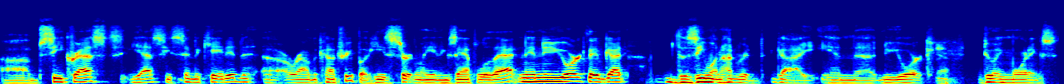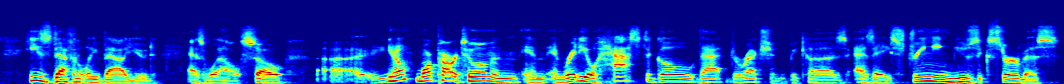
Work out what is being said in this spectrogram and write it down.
Uh, Seacrest, yes, he's syndicated uh, around the country, but he's certainly an example of that. And in New York, they've got the Z100 guy in uh, New York Yeah. doing mornings. He's definitely valued as well. So, uh, you know, more power to him. And, and, and radio has to go that direction because as a streaming music service,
